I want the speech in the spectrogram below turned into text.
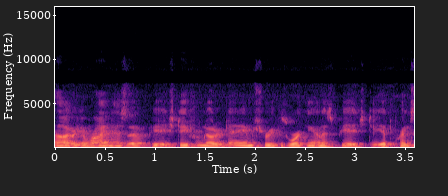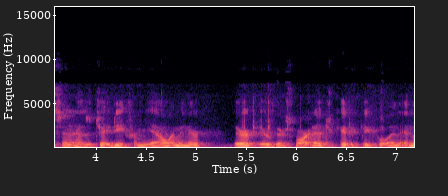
uh, Ryan has a PhD from Notre Dame. Sherif is working on his PhD at Princeton and has a JD from Yale. I mean, they're they're they're, they're smart and educated people, and in,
